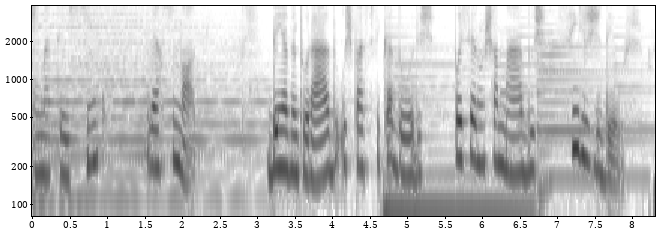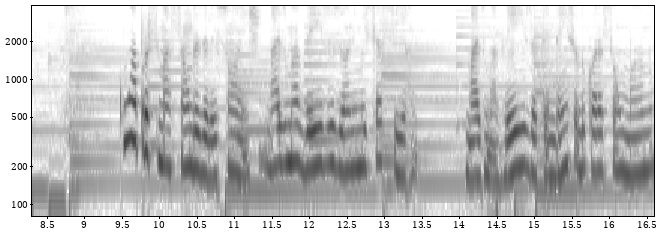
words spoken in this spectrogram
em Mateus 5, verso 9. Bem-aventurado os pacificadores, pois serão chamados filhos de Deus. Com a aproximação das eleições, mais uma vez os ânimos se acirram mais uma vez, a tendência do coração humano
